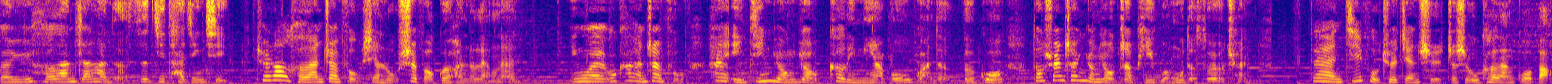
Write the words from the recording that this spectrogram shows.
本于荷兰展览的斯基泰金器。却让荷兰政府陷入是否归还的两难，因为乌克兰政府和已经拥有克里米亚博物馆的俄国都宣称拥有这批文物的所有权，但基辅却坚持这是乌克兰国宝，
